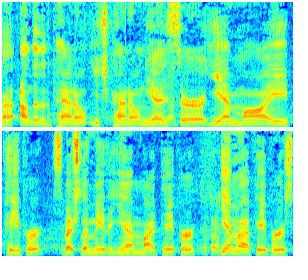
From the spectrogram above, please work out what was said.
uh, under the panel, each panel needs uh, EMI paper, specially made EMI paper. Okay. EMI papers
